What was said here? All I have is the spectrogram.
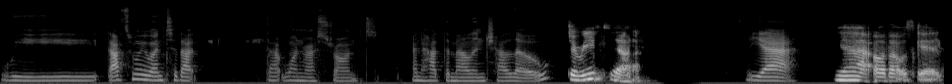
we that's when we went to that that one restaurant and had the meloncello. Dorita. Yeah. Yeah. Oh, that was good.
